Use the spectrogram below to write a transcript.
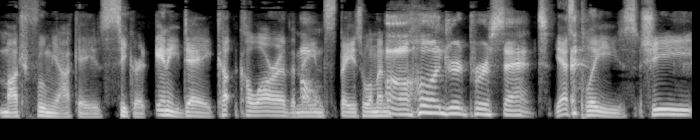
Mach Fumiake's secret any day. Ka- Kilara, the main Oh. space woman. a hundred percent. Yes, please. She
